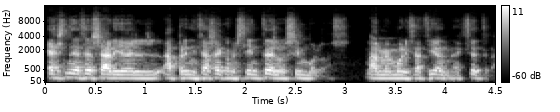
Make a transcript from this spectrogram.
es necesario el aprendizaje consciente de los símbolos, la memorización, etc.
